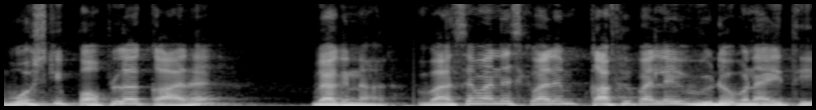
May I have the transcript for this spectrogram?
वो उसकी पॉपुलर कार है वैगनार वैसे मैंने इसके बारे में काफ़ी पहले वीडियो बनाई थी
